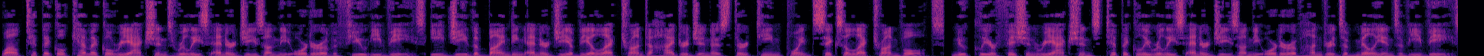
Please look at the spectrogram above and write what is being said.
While typical chemical reactions release energies on the order of a few eVs e.g. the binding energy of the electron to hydrogen is 13.6 electron volts, nuclear fission reactions typically release energies on the order of hundreds of millions of eVs.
